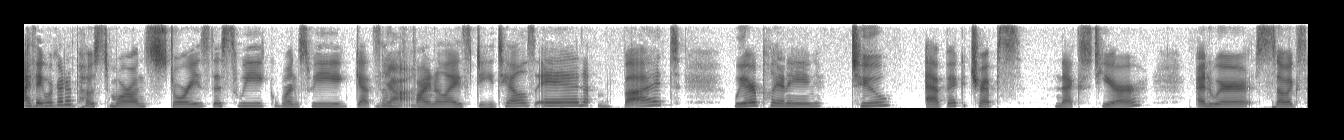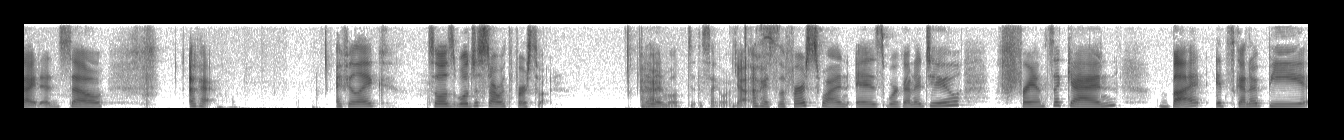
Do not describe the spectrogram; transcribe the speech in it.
I think we're going to mm-hmm. post more on stories this week once we get some Yeah. finalized details in. But we are planning two epic trips next year. And we're so excited. So, okay. I feel like, so we'll just start with the first one and then we'll do the second one. Yes. Okay, so the first one is we're gonna do France again, but it's gonna be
